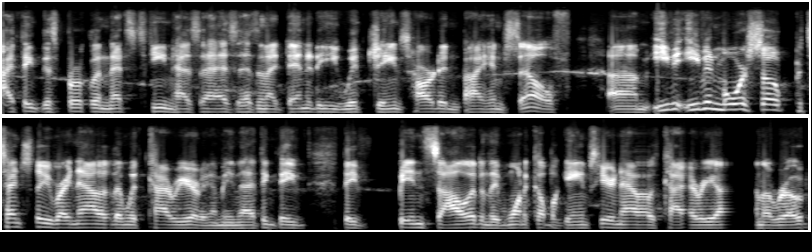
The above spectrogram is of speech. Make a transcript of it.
I think this Brooklyn Nets team has, has has an identity with James Harden by himself. Um, even even more so potentially right now than with Kyrie Irving. I mean, I think they've they've been solid and they've won a couple games here now with Kyrie on the road.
